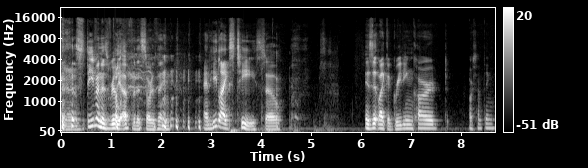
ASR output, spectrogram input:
Yeah. Steven is really up for this sort of thing, and he likes tea. So, is it like a greeting card or something?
